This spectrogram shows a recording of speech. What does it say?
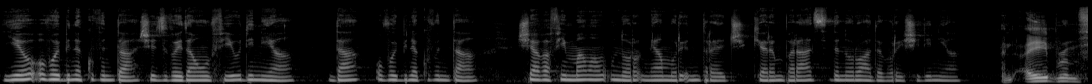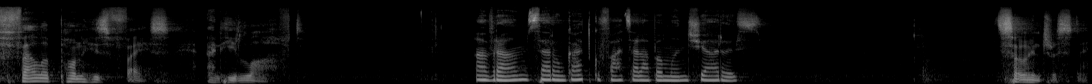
Eu o voi binecuvânta și îți voi da un fiu din ea, da, o voi binecuvânta și ea va fi mama unor neamuri întregi, chiar împărați de noroade vor ieși din ea. And Abram fell upon his face and he laughed. Avram s-a aruncat cu fața la pământ și a râs. So interesting.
